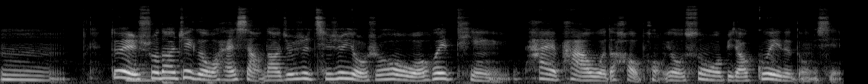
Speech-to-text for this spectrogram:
嗯，对，说到这个我还想到，就是其实有时候我会挺害怕我的好朋友送我比较贵的东西。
